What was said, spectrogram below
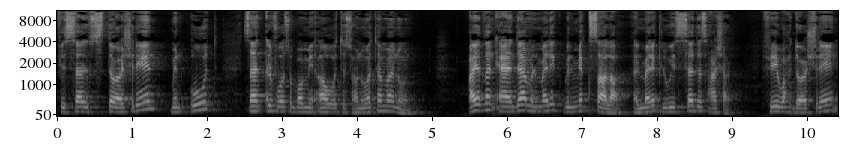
في 26 من أوت سنة 1789 أيضا إعدام الملك بالمقصلة الملك لويس السادس عشر. في 21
